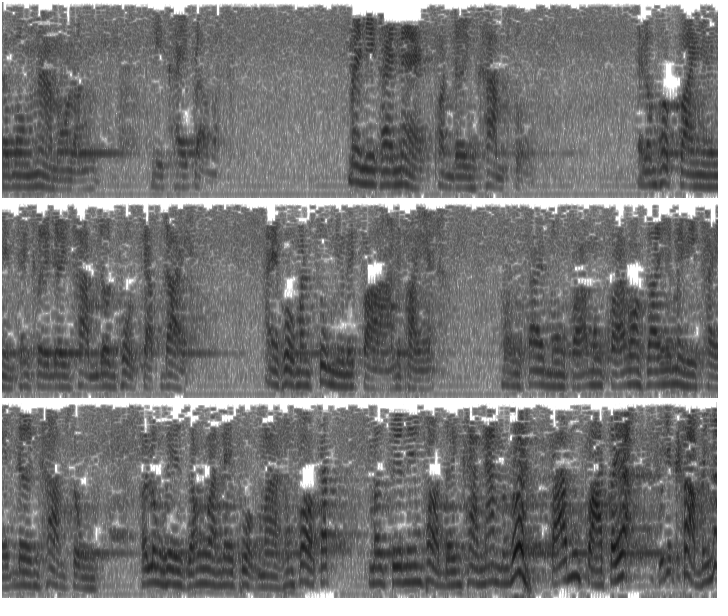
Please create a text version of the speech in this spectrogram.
ก็มองหน้ามองหลัง มีใครเปล่าไม่มีใครแน่พอเดินข้ามส่งแต่หลวงพ่อปายเนี่ยท่านเคยเดินข้ามโดนพวกจับได้ไอ้พวกมันซุ่มอยู่ในป่าในไผ่อะมองซ้ายมองขวามองขวามองซ้ายไม่มีใครเดินข้ามส่ง พอลงเพลสองวันในพวกมาหลวงพ่อครับเมื่อคืนนี้หลวงพ่อเดินข้ามน้ำมันเฮ้ยป่ามึงฝาดไปอะกูจะข้ามไปไหม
